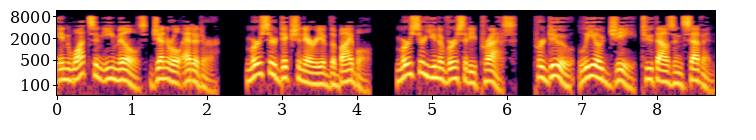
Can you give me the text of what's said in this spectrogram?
In Watson E. Mills General Editor. Mercer Dictionary of the Bible. Mercer University Press. Perdue, Leo G. 2007.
